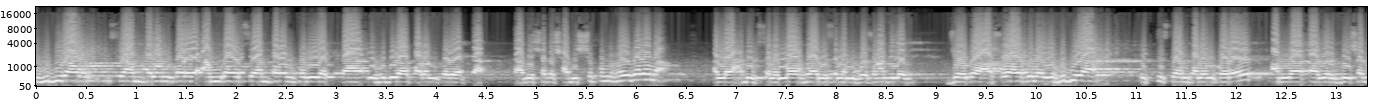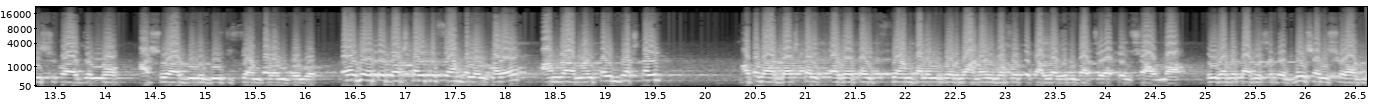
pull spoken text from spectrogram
ইহুদিরাও পালন করে, আমরাও পালন করি একটা, ইহুদিরাও পালন করে একটা। তাদের সাথে সাদৃশ্যপূর্ণ হয়ে গেল না? আল্লাহ হাবিব সাল্লাম ঘোষণা দিলেন, যেহেতু আশুরার দিনে ইহুদিরা একটি শ্যাম পালন করে, আমরা তাদের বৈশাবিশ্য করার জন্য আশুরার দিনে দুইটি শ্যাম পালন করব। তারা যেহেতু দশ তারিখে শ্যাম পালন করে, আমরা নয় তারিখ, দশ তারিখ অথবা দশ তারিখ, এগারো তারিখ শ্যাম পালন করব, আগামী বছর থেকে আল্লাহ যদি বাঁচিয়ে রাখে ইনশাআল্লাহ। এইভাবে তাদের সাথে বৈশাবিশ্য রাখব।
